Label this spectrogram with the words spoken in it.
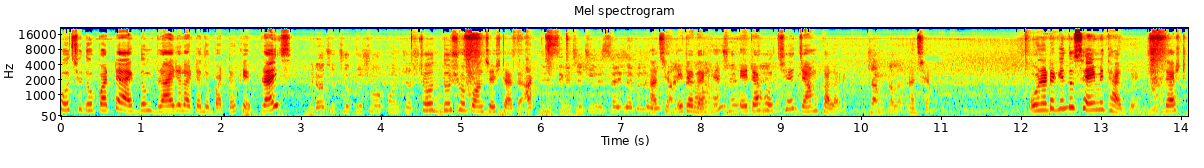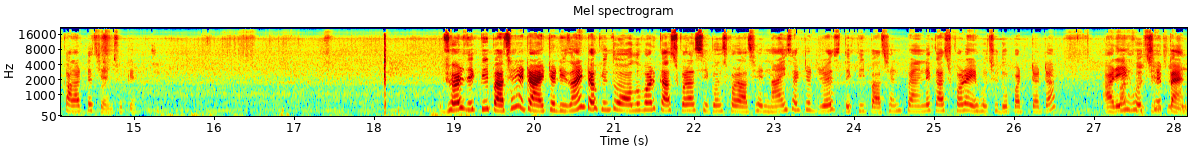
হচ্ছে দোপাট্টা একদম ব্রাইডাল একটা দোপাট্টা ওকে প্রাইস এটা হচ্ছে 1450 টাকা চোদ্দোশো পঞ্চাশ টাকা 38 থেকে 46 সাইজ अवेलेबल আচ্ছা এটা দেখেন এটা হচ্ছে জাম কালার জাম কালার আচ্ছা ওনাটা কিন্তু সেমই থাকবে জাস্ট কালারটা চেঞ্জ ওকে ভিউয়ার্স দেখতেই পাচ্ছেন এটা আরেকটা ডিজাইনটাও কিন্তু অল ওভার কাজ করা সিকোয়েন্স করা আছে। নাইস একটা ড্রেস দেখতেই পাচ্ছেন প্যানেলে কাজ করা এই হচ্ছে দোপাট্টাটা। আর এই হচ্ছে প্যান্ট।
